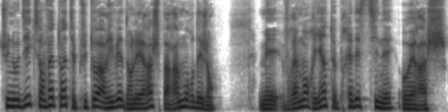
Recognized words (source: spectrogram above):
Tu nous dis que, en fait, toi, tu es plutôt arrivé dans les RH par amour des gens mais vraiment rien te prédestinait au RH.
